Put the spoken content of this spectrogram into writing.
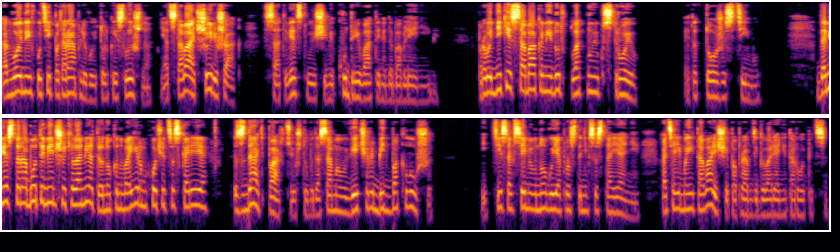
Конвойные в пути поторапливают, только и слышно. Не отставать, шире шаг, с соответствующими кудреватыми добавлениями. Проводники с собаками идут вплотную к строю. Это тоже стимул. До места работы меньше километра, но конвоирам хочется скорее сдать партию, чтобы до самого вечера бить баклуши. Идти со всеми в ногу я просто не в состоянии, хотя и мои товарищи, по правде говоря, не торопятся.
